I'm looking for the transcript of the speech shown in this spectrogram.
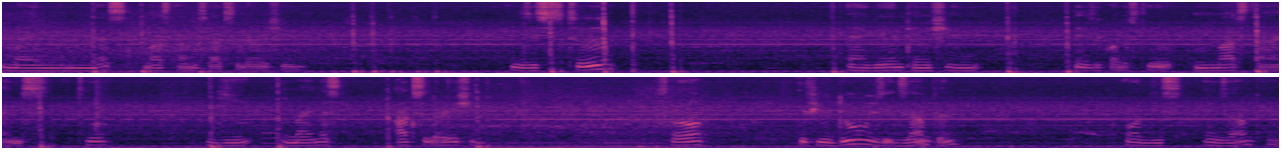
minus mass times acceleration this is 2 again tension is equals to mass times 2 g minus acceleration. So if you do this example or this example.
